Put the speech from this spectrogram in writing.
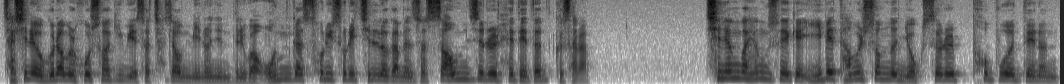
자신의 억울함을 호소하기 위해서 찾아온 민원인들과 온갖 소리소리 질러가면서 싸움질을 해대던 그 사람. 친형과 형수에게 입에 담을 수 없는 욕설을 퍼부어대는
